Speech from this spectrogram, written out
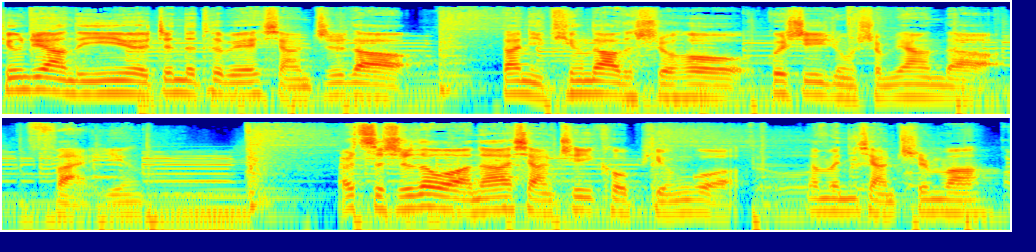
听这样的音乐，真的特别想知道，当你听到的时候，会是一种什么样的反应？而此时的我呢，想吃一口苹果。那么你想吃吗？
